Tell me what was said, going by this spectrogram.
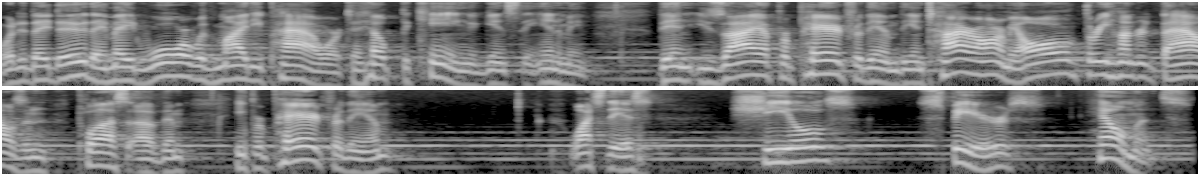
What did they do? They made war with mighty power to help the king against the enemy. Then Uzziah prepared for them the entire army, all 300,000 plus of them. He prepared for them, watch this, shields, spears, helmets,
